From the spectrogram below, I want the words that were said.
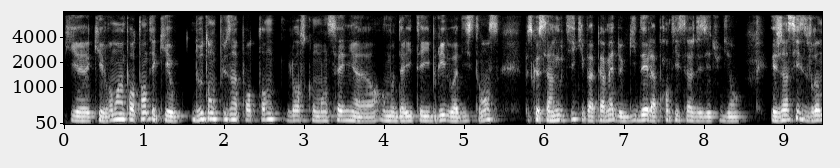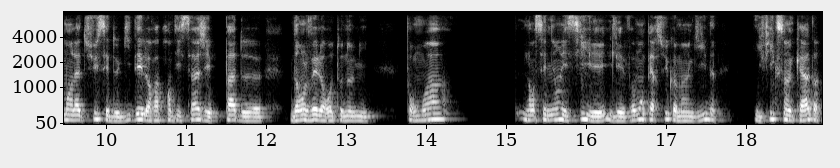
qui est, qui est, vraiment importante et qui est d'autant plus importante lorsqu'on enseigne euh, en modalité hybride ou à distance, parce que c'est un outil qui va permettre de guider l'apprentissage des étudiants. Et j'insiste vraiment là-dessus, c'est de guider leur apprentissage et pas d'enlever leur autonomie. Pour moi, l'enseignant ici, il est vraiment perçu comme un guide. Il fixe un cadre,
